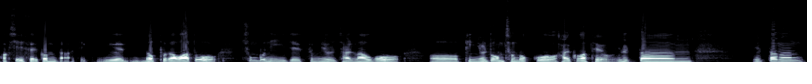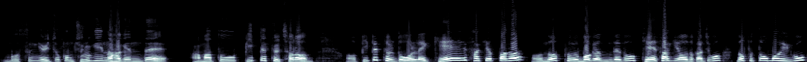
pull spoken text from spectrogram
확실히 셀 겁니다. 아직 이게 너프가 와도 충분히 이제 승률 잘 나오고 어 픽률도 엄청 높고 할 것 같아요. 일단 일단은 뭐 승률이 조금 줄기는 하겠는데 아마도 빅배틀처럼 어, 빅배틀도 원래 개 사기였다가 어, 너프 먹였는데도 개 사기여서 가지고 너프 또 먹이고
